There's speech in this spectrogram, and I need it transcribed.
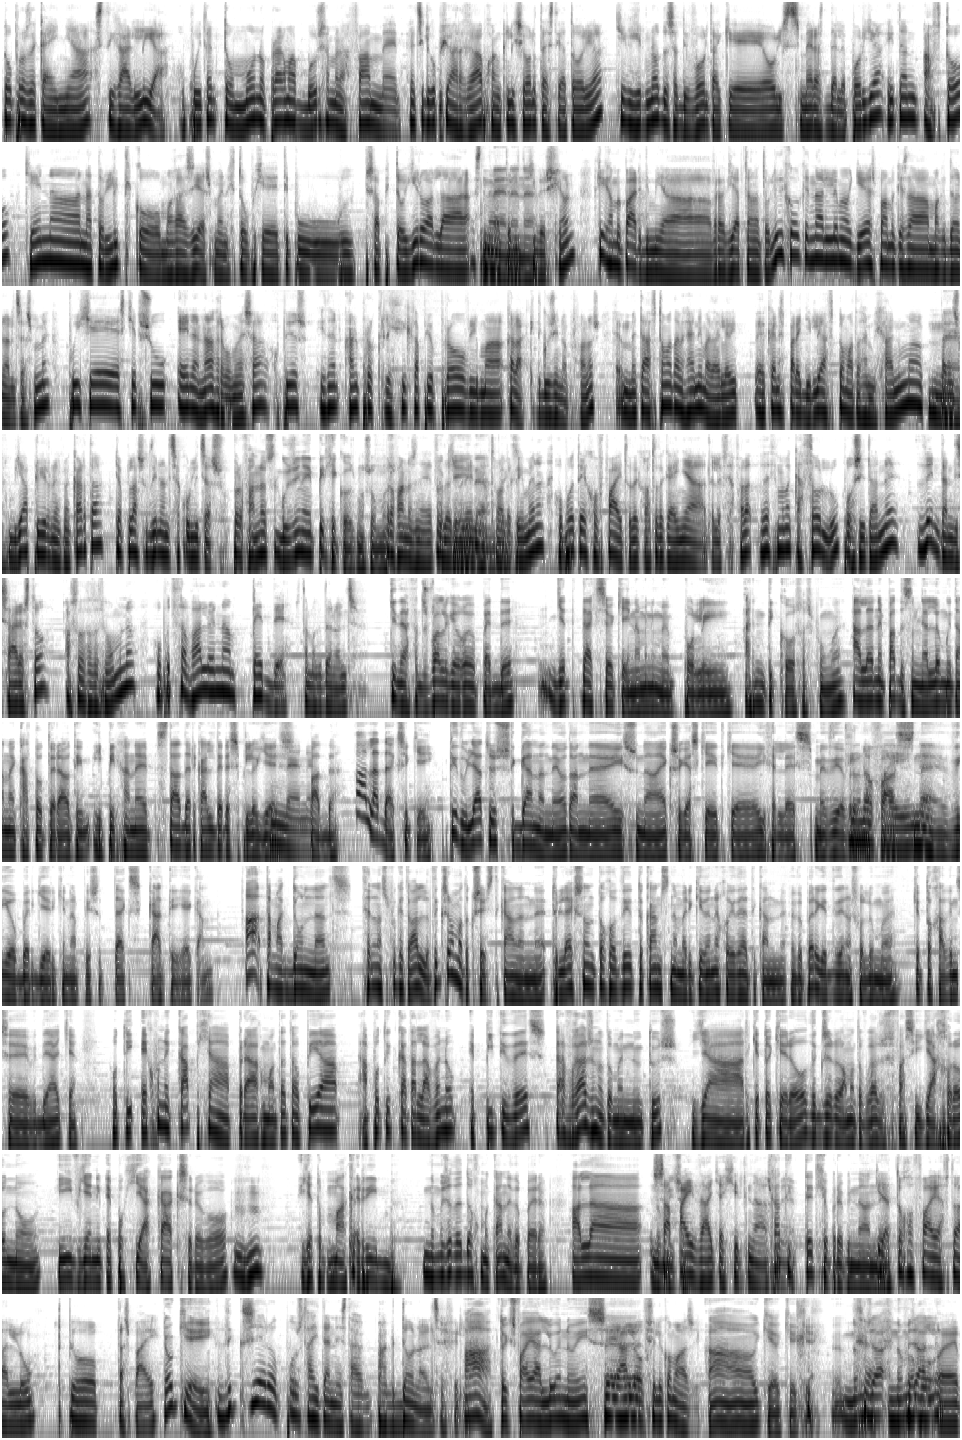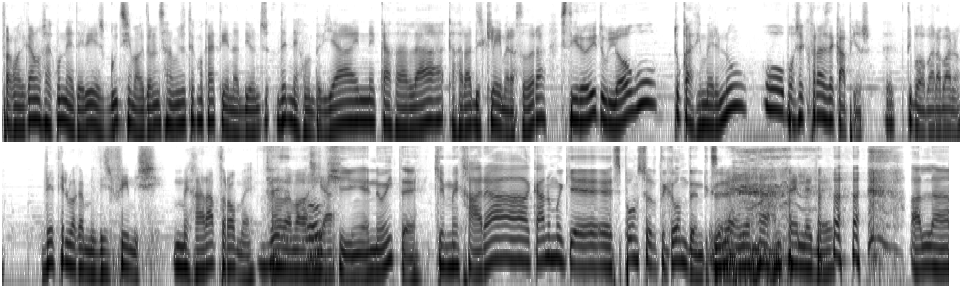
18 προς 19 στη Γαλλία, όπου ήταν το μόνο πράγμα που μπορούσαμε να φάμε έτσι λίγο πιο αργά, που είχαν κλείσει όλα τα εστιατόρια. Και γυρνώντας από τη βόλτα και όλη τη μέρα στην ταλαιπώρια, ήταν αυτό και ένα ανατολίτικο μαγαζί, ας πούμε, ανοιχτό που είχε τύπου σαπιτόγυρο, αλλά στην Ναι, ναι, ανατολική ναι. version. Και είχαμε πάρει τη μία βραδιά από το Ανατολίτικο και την άλλη λέμε: OK, ας πάμε και στα McDonald's, ας πούμε, που είχε σκέψου έναν άνθρωπο μέσα, ο οποίος ήταν αν προκριθεί κάποιο πρόβλημα. Καλά, και την κουζίνα προφανώς. Με τα αυτόματα μηχανήματα. Δηλαδή, έκανε παραγγελία αυτόματα σε μηχάνημα, Ναι. ναι. σκουμπιά, πλήρωνες με κάρτα και απλά σου δίνανε τη σακουλίτσα σου. Προφανώς στην κουζίνα υπήρχε κόσμος όμως. Προφανώς ναι, φαντάζομαι δεν ναι, είναι αυτοματοποιημένα. Οπότε έχω φάει το 18-19 τελευταία φορά. Δεν θυμάμαι καθόλου πώς ήταν. Δεν ήταν δυσάρεστο. Αυτό θα το θυμόμουν. Οπότε θα βάλω ένα 5 στα McDonald's. Κοίτα, θα τους βάλω κι εγώ πέντε. Γιατί εντάξει, οκ, να μην είμαι πολύ αρνητικός, ας πούμε. Αλλά ναι, πάντα στο μυαλό μου ήταν κατώτερα ότι υπήρχαν στάνταρ καλύτερες επιλογές. Ναι, ναι. Πάντα. Αλλά εντάξει, οκ. Τη δουλειά τους την κάνανε όταν ε, ήσουν έξω για σκέιτ και ήθελες με δύο ευρώ να Φθηνόφαη, φας ναι. ναι, δύο μπεργκέρ και να πεις ότι εντάξει, κάτι έκανα. Α, τα McDonald's. Θέλω να σου πω και το άλλο. Δεν ξέρω αν το ξέρεις τι κάνανε. Τουλάχιστον το έχω δει ότι το κάνουν στην Αμερική. Δεν έχω ιδέα τι κάνουν εδώ πέρα γιατί δεν ασχολούμαι και το είχα δει σε βιντεάκια. Ότι έχουν κάποια πράγματα τα οποία από ό,τι καταλαβαίνω επίτηδες τα βγάζουν από το μενού τους για αρκετό καιρό. Δεν ξέρω αν το βγάζουν σε φάση για χρόνο ή βγαίνει εποχιακά, ξέρω εγώ. Μμμ. Για το McRib. Νομίζω δεν το έχουμε καν εδώ πέρα. Αλλά. Σαν νομίζω. παϊδάκια χοιρινά, ας πούμε. Κάτι τέτοιο πρέπει να είναι. Κοίτα, το έχω φάει αυτό αλλού. Οποίο τα σπάει. Οκ. Δεν ξέρω πώς θα ήταν στα McDonald's, ρε φίλε. Α, το έχεις φάει αλλού εννοείς. σε άλλο φυσικό μαγαζί. Α, οκ, οκ, οκ. Νόμιζα, νόμιζα Πω, πω, αλλού. ε, πραγματικά να μας ακούνε εταιρείες Goody's και McDonald's, θα νομίζω ότι έχουμε κάτι εναντίον τους. Δεν έχουμε παιδιά, είναι καθαρά, καθαρά disclaimer αυτό τώρα. Στη ροή του λόγου, του καθημερινού, όπως εκφράζεται κάποιος. τίποτα παραπάνω. Δεν θέλουμε να κάνουμε δυσφήμιση. Με χαρά τρώμε αυτά τα μαγαζιά. όχι, εννοείται. Και με χαρά κάνουμε και sponsored content, ξέρω. Ναι, ναι, αν θέλετε. αλλά,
